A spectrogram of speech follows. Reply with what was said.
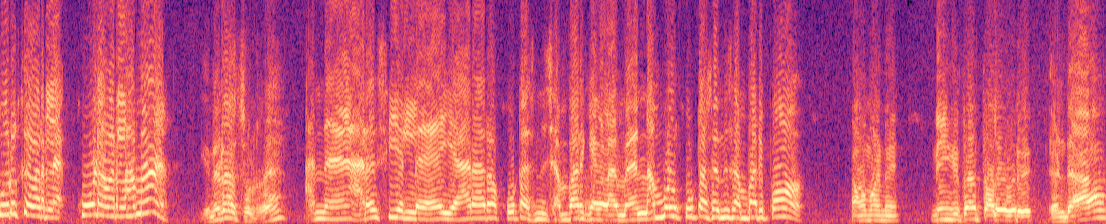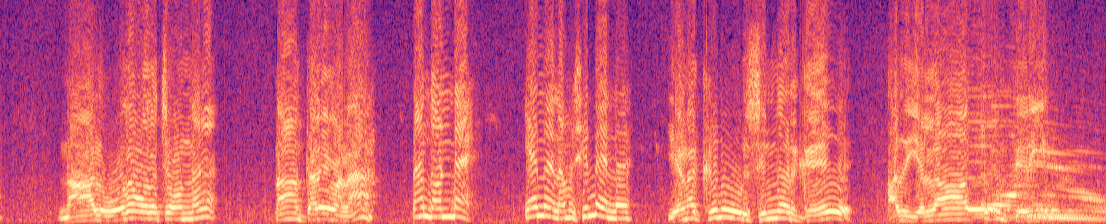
குறுக்க வரல. கூட வரலாமா? என்னடா சொல்ற? அண்ணன் அரசியல்ல யார் யாரோ கூட்டம் சேர்ந்து சம்பாதிக்கலாமே நம்மளும் கூட்டம் சேர்ந்து சம்பாதிப்போம். ஆமாண்ணே நீங்க தான் தலைவர். ஏண்டா? நாலு உத உதைச்ச உடனே நான் தலைவனா? நான் தொண்டேன். என்ன நம்ம சின்ன என்ன? எனக்குன்னு ஒரு சின்ன இருக்கு. அது எல்லாத்துக்கும் தெரியும்.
